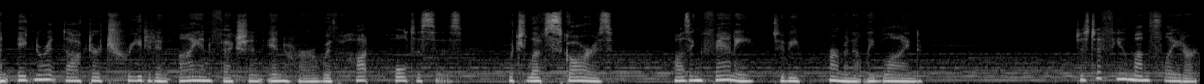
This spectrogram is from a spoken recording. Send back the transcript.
an ignorant doctor treated an eye infection in her with hot poultices, which left scars, causing Fanny to be permanently blind. Just a few months later,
